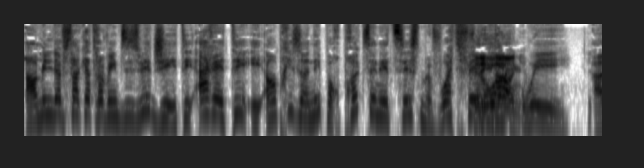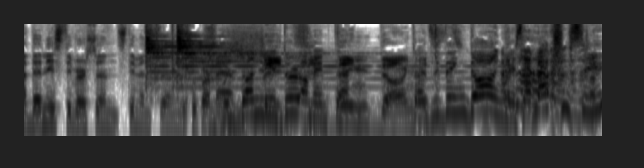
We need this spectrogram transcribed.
En 1998, j'ai été arrêté et emprisonné pour proxénétisme, voie de fait. Wong. Oui. Adonis Stevenson, Stevenson, Je Superman. vous donne les deux en même temps. Ding dong. T'as dit ding dong, mais ça marche aussi.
